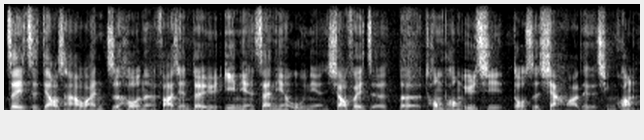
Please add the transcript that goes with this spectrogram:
这一次调查完之后呢，发现对于一年、三年、五年消费者的通膨预期都是下滑的一个情况。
